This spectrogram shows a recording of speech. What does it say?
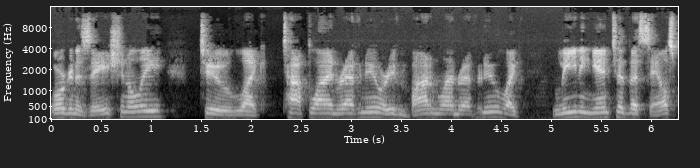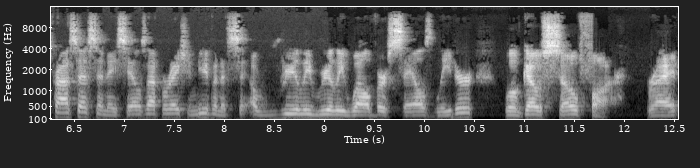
organizationally to like top line revenue or even bottom line revenue, like leaning into the sales process and a sales operation, even a, a really, really well versed sales leader will go so far, right?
